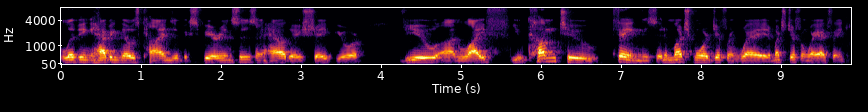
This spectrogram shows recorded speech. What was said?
living, having those kinds of experiences and how they shape your view on life. You come to things in a much more different way, in a much different way, I think,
